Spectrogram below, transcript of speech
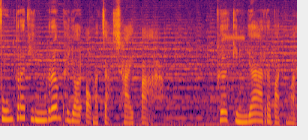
ฝูงกระทิงเริ่มทยอยออกมาจากชายป่า เพื่อกินหญ้าระบาดใหม่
